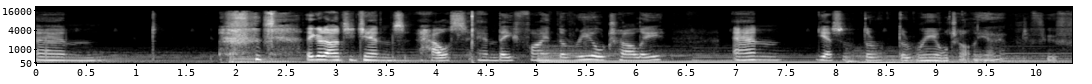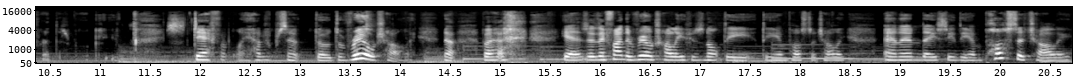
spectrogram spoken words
and they go to auntie jen's house and they find the real charlie and yes, the the real Charlie. If you've read this book, it's definitely hundred percent the the real Charlie. No, but yeah, so they find the real Charlie who's not the the imposter Charlie, and then they see the imposter Charlie,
